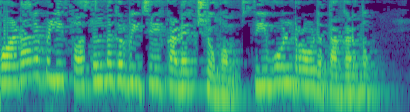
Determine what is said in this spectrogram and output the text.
വാടാരപ്പള്ളി ഫസൽ നഗർ ബീച്ചിൽ കടൽക്ഷോഭം സീവോൾ റോഡ് തകർന്നു.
